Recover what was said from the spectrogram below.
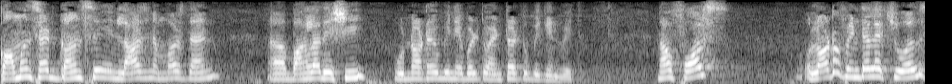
commons had guns in large numbers, then uh, Bangladeshi would not have been able to enter to begin with. Now, false, a lot of intellectuals,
